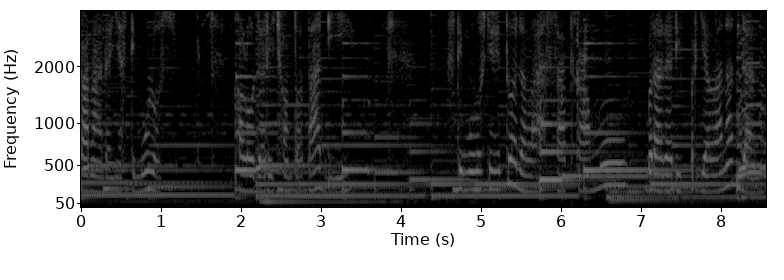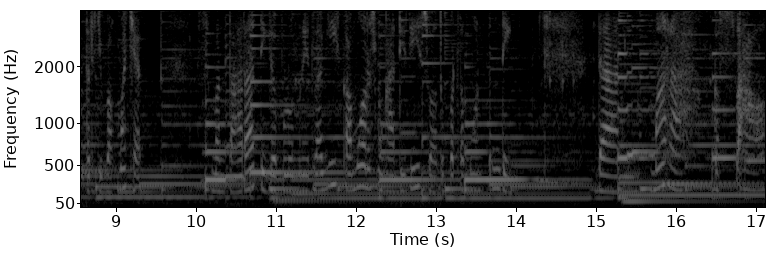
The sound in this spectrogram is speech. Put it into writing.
karena adanya stimulus. Kalau dari contoh tadi, stimulusnya itu adalah saat kamu berada di perjalanan dan terjebak macet. Sementara 30 menit lagi kamu harus menghadiri suatu pertemuan penting. Dan marah, kesal,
